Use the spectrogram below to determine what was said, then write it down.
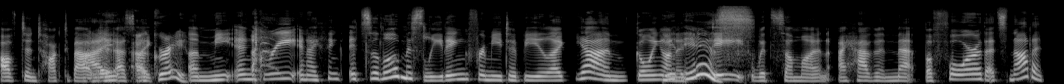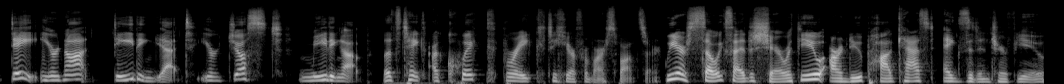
often talked about I it as like agree. a meet and greet. And I think it's a little misleading for me to be like, yeah, I'm going on It a is. date with someone I haven't met before. That's not a date. You're not dating yet. You're just meeting up. Let's take a quick break to hear from our sponsor. We are so excited to share with you our new podcast, Exit Interview.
